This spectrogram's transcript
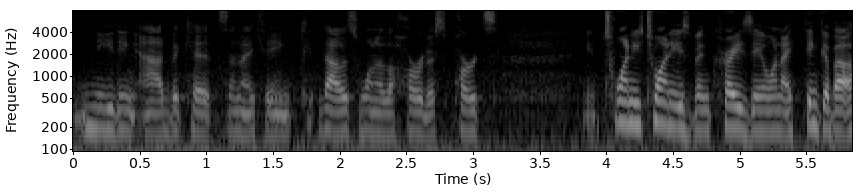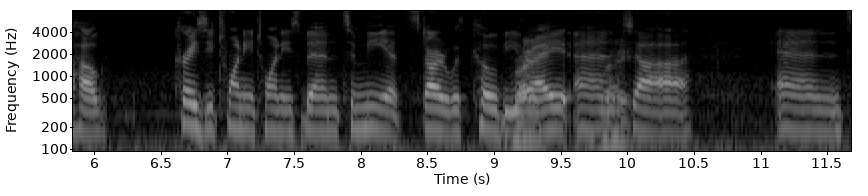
needing advocates. And I think that was one of the hardest parts 2020 has been crazy. And when I think about how crazy 2020 has been, to me, it started with Kobe, Right, right? And right. Uh, and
